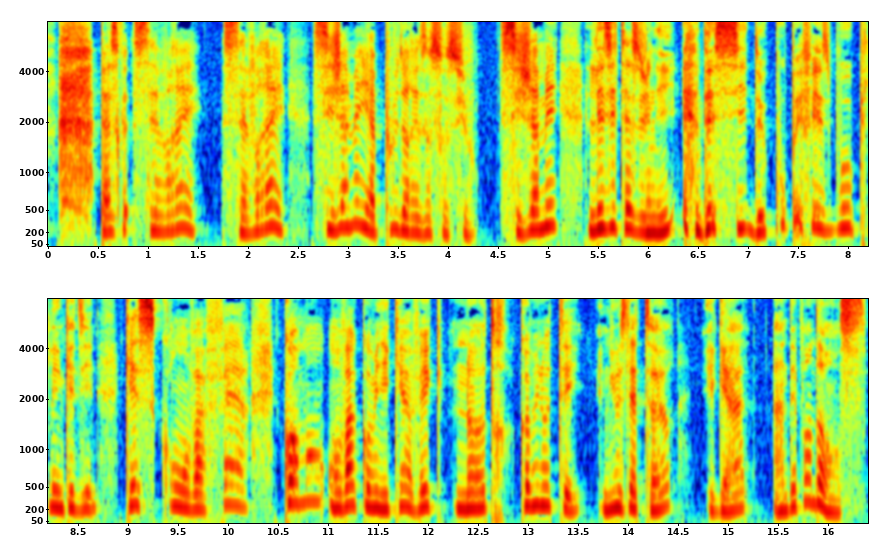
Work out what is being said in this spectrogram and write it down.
Parce que c'est vrai, c'est vrai, si jamais il n'y a plus de réseaux sociaux, si jamais les États-Unis décident de couper Facebook, LinkedIn, qu'est-ce qu'on va faire? Comment on va communiquer avec notre communauté? Newsletter égale indépendance.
